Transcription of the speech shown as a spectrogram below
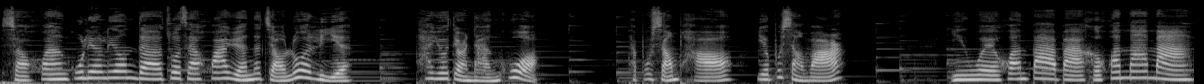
小欢孤零零的坐在花园的角落里，他有点难过。他不想跑，也不想玩，因为欢爸爸和欢妈妈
